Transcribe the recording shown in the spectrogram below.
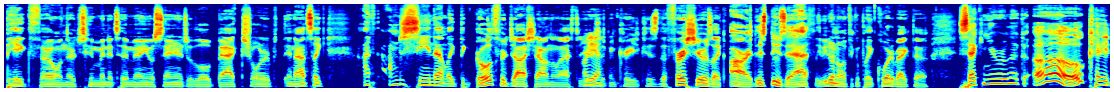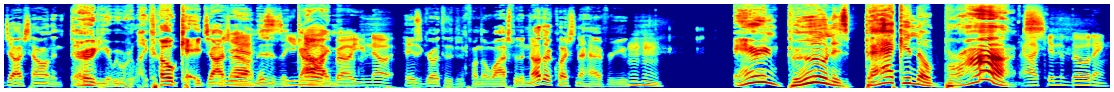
big throw in their two minutes to Emmanuel Sanders with a little back shoulder. And that's like, I, I'm just seeing that like the growth for Josh Allen the last three Oh, years yeah. has been crazy. Because the first year was like, all right, this dude's an athlete. We don't know if he can play quarterback though. Second year, we're like, oh, okay, Josh Allen. And third year, we were like, okay, Josh yeah, Allen, this is a you guy know it, bro. now. You know it. His growth has been fun to watch. But another question I have for you Mm-hmm. Aaron Boone is back in the Bronx. Back in the building.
